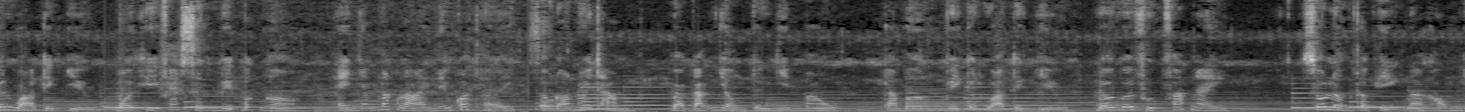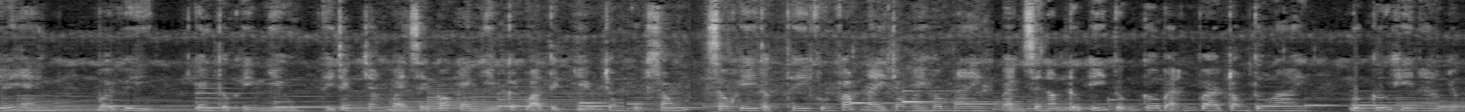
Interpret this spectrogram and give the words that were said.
Kết quả tuyệt diệu, mỗi khi phát sinh việc bất ngờ, hãy nhắm mắt lại nếu có thể, sau đó nói thầm và cảm nhận từ nhiệm màu. Cảm ơn vì kết quả tuyệt diệu. Đối với phương pháp này số lần thực hiện là không giới hạn. Bởi vì càng thực hiện nhiều thì chắc chắn bạn sẽ có càng nhiều kết quả tuyệt diệu trong cuộc sống. Sau khi thực thi phương pháp này trong ngày hôm nay, bạn sẽ nắm được ý tưởng cơ bản và trong tương lai. Bất cứ khi nào nhận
